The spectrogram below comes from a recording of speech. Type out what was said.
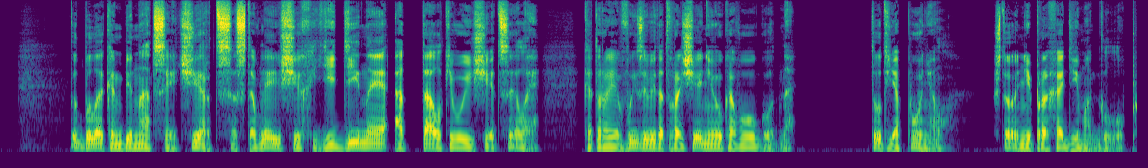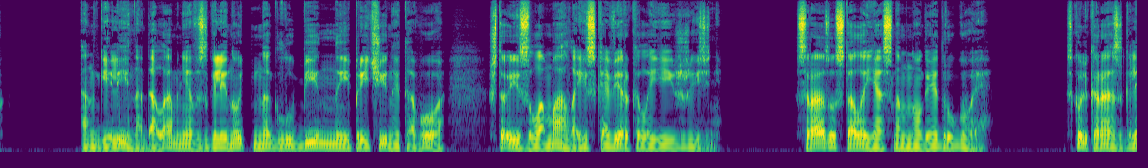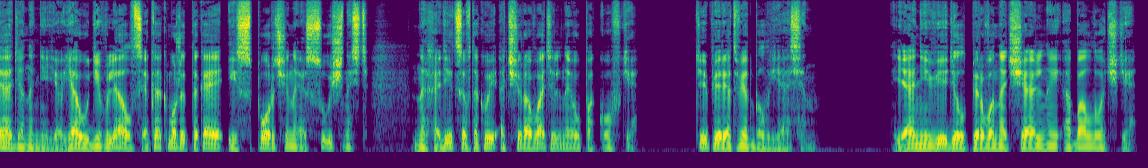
Тут была комбинация черт, составляющих единое отталкивающее целое, которое вызовет отвращение у кого угодно. Тут я понял, что непроходимо глуп. Ангелина дала мне взглянуть на глубинные причины того, что изломало, исковеркало ей жизнь. Сразу стало ясно многое другое. Сколько раз, глядя на нее, я удивлялся, как может такая испорченная сущность находиться в такой очаровательной упаковке. Теперь ответ был ясен. Я не видел первоначальной оболочки.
